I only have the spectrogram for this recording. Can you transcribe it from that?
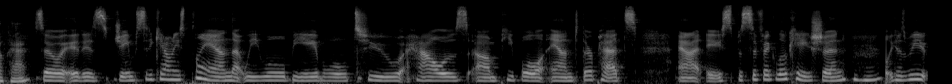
Okay. So it is James City County's plan that we will be able to house um, people and their pets at a specific location Mm-hmm. because we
